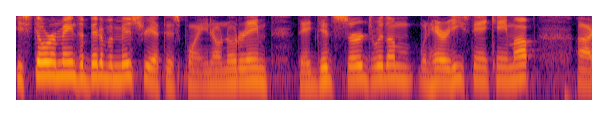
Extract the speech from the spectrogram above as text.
he still remains a bit of a mystery at this point. You know, Notre Dame they did surge with him when Harry Hiestand came up, uh,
